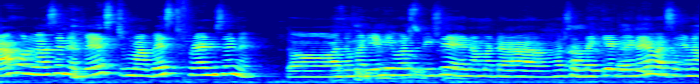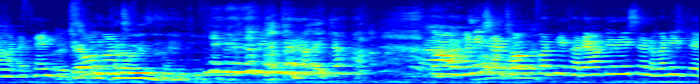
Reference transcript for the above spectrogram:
રાહુલના છે ને બેસ્ટમાં બેસ્ટ ફ્રેન્ડ છે ને. તો આજ અમારી એનિવર્સરી છે એના માટે આ હર્ષદભાઈ કેક લઈને આવ્યા છે એના માટે થેન્ક યુ સો મચ તો મનીષા જોબ પરથી ઘરે આવતી રહી છે ને વનીતે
